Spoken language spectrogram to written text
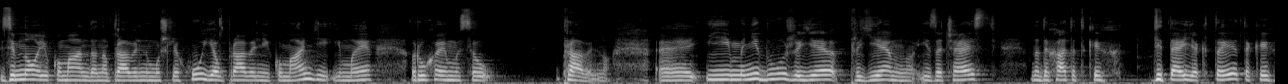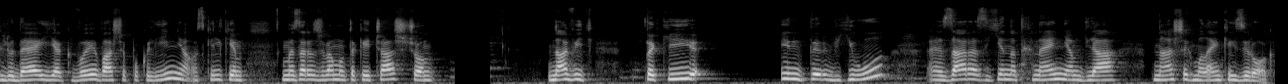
зі мною команда на правильному шляху, я в правильній команді, і ми рухаємося правильно. Е, І мені дуже є приємно і за честь надихати таких дітей, як ти, таких людей, як ви, ваше покоління, оскільки ми зараз живемо в такий час, що навіть такі інтерв'ю е, зараз є натхненням для наших маленьких зірок.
